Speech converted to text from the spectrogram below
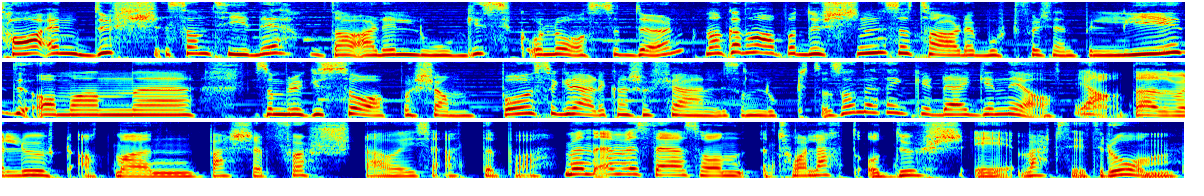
Ta en dusj samtidig. Da er det logisk å låse døren. Man kan ha på dusjen, så tar det bort eksempel lyd. Og man, eh, hvis man bruker såpe og sjampo, så greier det kanskje å fjerne litt sånn lukt. og sånn. Jeg tenker Det er genialt. Ja, Da er det vel lurt at man bæsjer først da, og ikke etterpå. Men hvis det er sånn toalett og dusj i hvert sitt rom?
